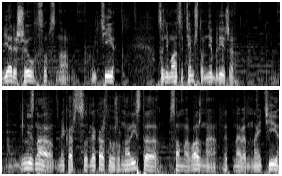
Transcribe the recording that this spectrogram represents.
я решил, собственно, уйти заниматься тем, что мне ближе не знаю, мне кажется, для каждого журналиста самое важное это, наверное, найти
